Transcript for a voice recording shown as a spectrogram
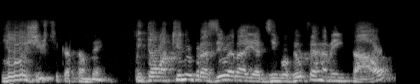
logística também. Então, aqui no Brasil, ela ia desenvolver o ferramental,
